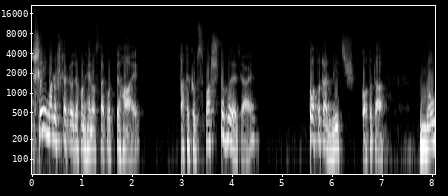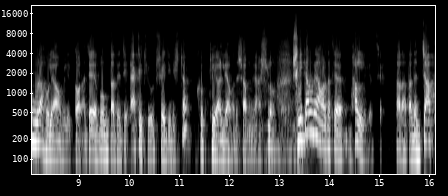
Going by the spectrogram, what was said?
সেই মানুষটাকেও যখন হেনস্থা করতে হয়, তাতে খুব স্পষ্ট হয়ে যায় কতটা নিচ, কতটা নোংরা হলে আওয়ামী লীগ করা যায় এবং তাদের যে অ্যাটিটিউড সেই জিনিসটা খুব ক্লিয়ারলি আমাদের সামনে আসলো। সেই কারণে আমার কাছে ভালো লেগেছে। তারা তাদের জাত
